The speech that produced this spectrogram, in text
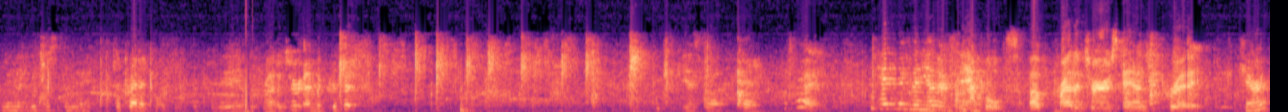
chameleon, which is the chameleon? the predator. The chameleon, the predator, and the cricket is the Okay. prey. Can you think of any other examples of predators and prey? Karen?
